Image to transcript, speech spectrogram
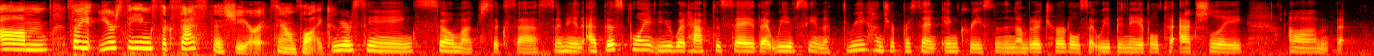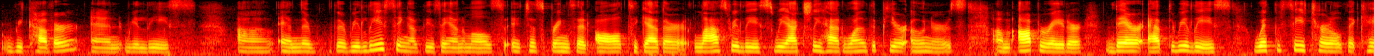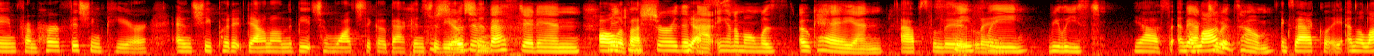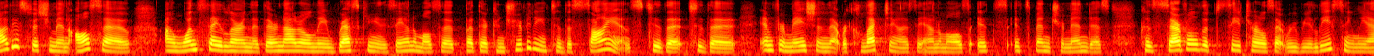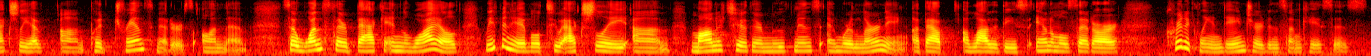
Um, so you're seeing success this year, it sounds like. We're seeing so much success. I mean, at this point, you would have to say that we've seen a 300% increase in the number of turtles that we've been able to actually um, recover and release. Uh, and the, the releasing of these animals, it just brings it all together. Last release, we actually had one of the pier owners, um, operator, there at the release with the sea turtle that came from her fishing pier, and she put it down on the beach and watched it go back into so the she ocean. she was invested in all making of us. sure that yes. that animal was okay and absolutely safely released Yes, and back a lot of its home. Exactly, and a lot of these fishermen also, um, once they learn that they're not only rescuing these animals, but they're contributing to the science, to the to the information that we're collecting on these animals. It's it's been tremendous because several of the sea turtles that we're releasing, we actually have um, put transmitters on them. So once they're back in the wild, we've been able to actually um, monitor their movements, and we're learning about a lot of these animals that are critically endangered in some cases.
